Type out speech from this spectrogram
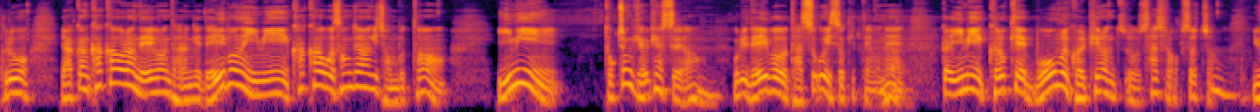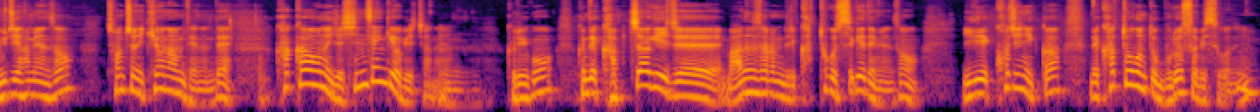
그리고 약간 카카오랑 네이버랑 다른 게 네이버는 이미 카카오가 성장하기 전부터 이미 독점 기업이었어요. 음. 우리 네이버 다 쓰고 있었기 때문에 그러니까 이미 그렇게 모험을 걸 필요는 또 사실 없었죠. 음. 유지하면서 천천히 키워나오면 되는데 카카오는 이제 신생 기업이었잖아요. 음. 그리고 근데 갑자기 이제 많은 사람들이 카톡을 쓰게 되면서 이게 커지니까 근데 카톡은 또 무료 서비스거든요. 음.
